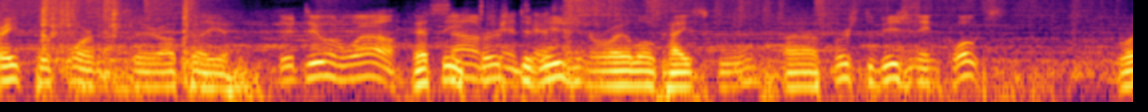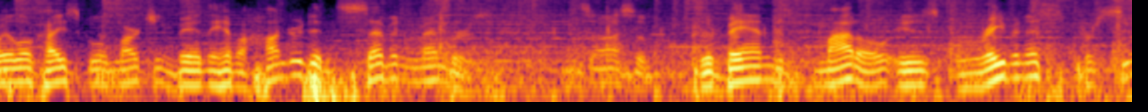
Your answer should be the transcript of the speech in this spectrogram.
Great performance there, I'll tell you. They're doing well. That's the first fantastic. division Royal Oak High School. Uh, first division in quotes. Royal Oak High School marching band. They have 107 members. That's awesome. Their band's motto is Ravenous Pursuit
